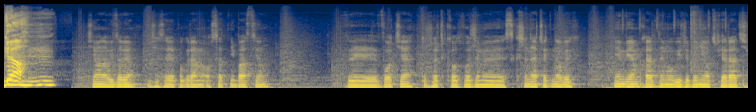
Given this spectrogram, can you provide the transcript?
go! Siemano widzowie, dzisiaj sobie pogramy ostatni bastion w wocie. Troszeczkę otworzymy skrzyneczek nowych. Wiem, wiem, każdy mówi, żeby nie otwierać.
